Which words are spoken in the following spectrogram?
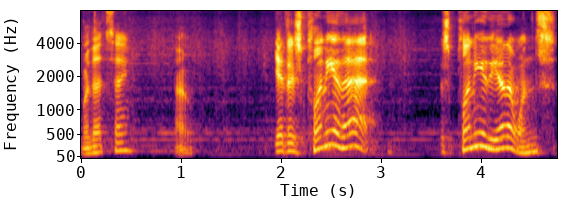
What'd that say? Oh. Yeah, there's plenty of that. There's plenty of the other ones.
